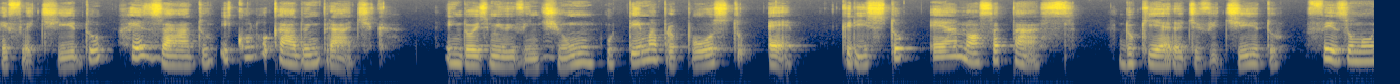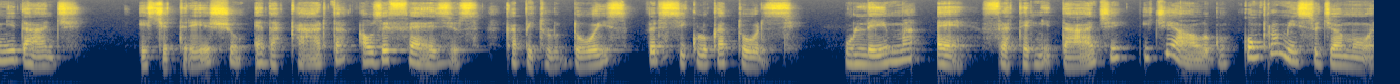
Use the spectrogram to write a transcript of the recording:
refletido, rezado e colocado em prática. Em 2021, o tema proposto é Cristo é a nossa paz. Do que era dividido, fez uma unidade. Este trecho é da carta aos Efésios, capítulo 2, versículo 14. O lema é fraternidade e diálogo, compromisso de amor.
